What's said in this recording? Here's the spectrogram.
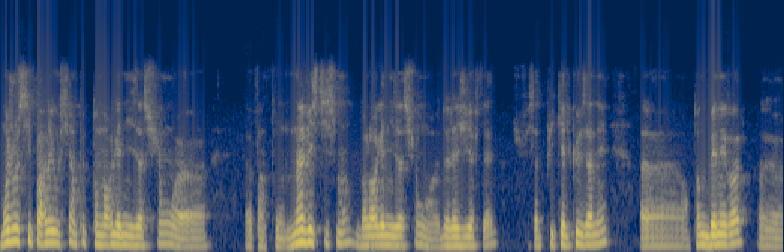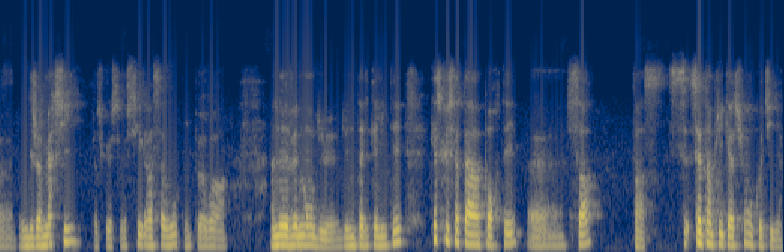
moi, je veux aussi parler aussi un peu de ton organisation, euh, enfin ton investissement dans l'organisation de la JFTL. Tu fais ça depuis quelques années en tant que bénévole. donc déjà, merci, parce que c'est aussi grâce à vous qu'on peut avoir un, événement d'une telle qualité. Qu'est-ce que ça t'a apporté, ça enfin, cette implication au quotidien?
